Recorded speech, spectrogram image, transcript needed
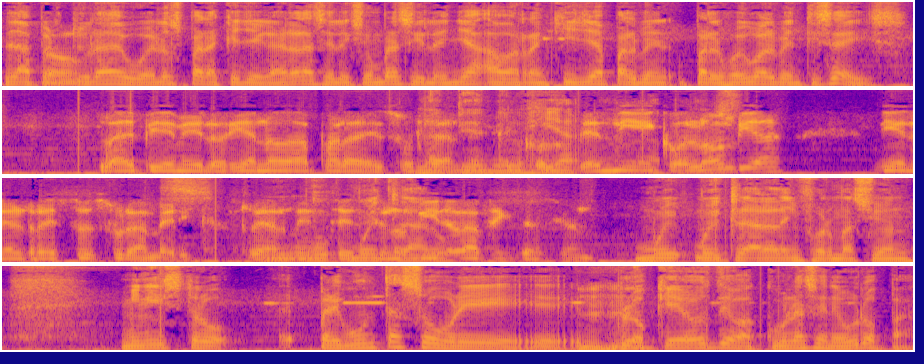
la apertura de vuelos para que llegara la selección brasileña a Barranquilla para el, para el juego al 26. La epidemiología no da para eso, realmente. ni en Colombia ni en el resto de Sudamérica. Realmente muy, mira la afectación. Muy, muy clara la información. Ministro, eh, pregunta sobre eh, bloqueos de vacunas en Europa.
